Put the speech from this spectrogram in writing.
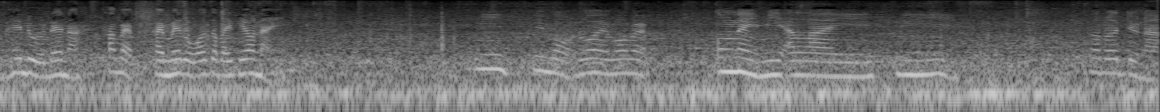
พให้ดูด้วยนะ ถ้าแบบใครไม่รู้ว่าจะไปเที่ยวไหน มีมีบอกด้วยว่าแบบตรงไหนมีอะไรนี่ก็รถอยู่นะ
